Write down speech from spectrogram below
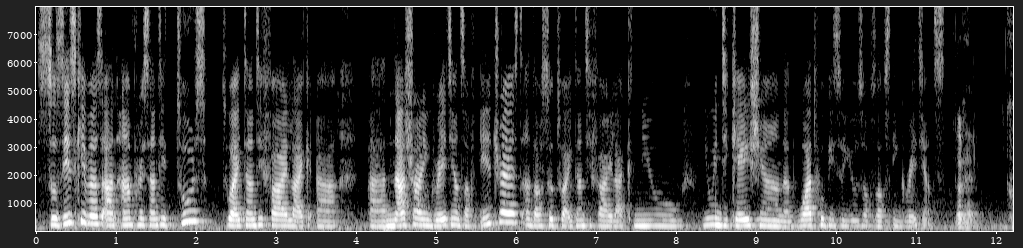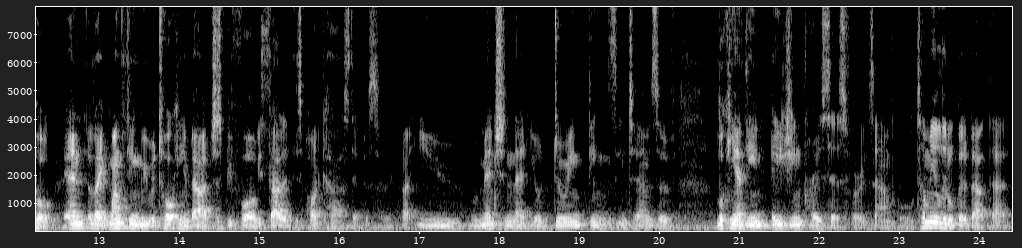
So this gives us an unprecedented tools to identify like uh, uh, natural ingredients of interest and also to identify like new new indication and what would be the use of those ingredients. Okay, cool. And like one thing we were talking about just before we started this podcast episode, but you mentioned that you're doing things in terms of looking at the aging process, for example. Tell me a little bit about that.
